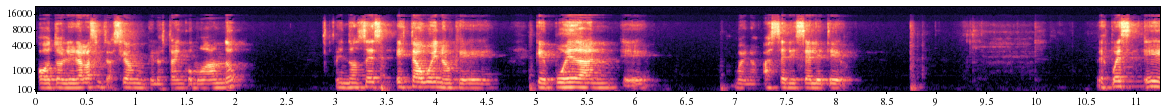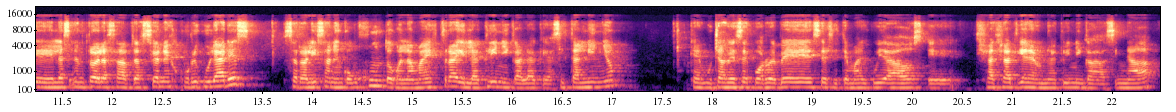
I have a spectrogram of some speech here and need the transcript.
o tolerar la situación que lo está incomodando. Entonces está bueno que, que puedan bueno, hacer ese aleteo. Después, eh, dentro de las adaptaciones curriculares, se realizan en conjunto con la maestra y la clínica a la que asista el niño, que muchas veces por BPS, el sistema de cuidados, eh, ya, ya tienen una clínica asignada.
